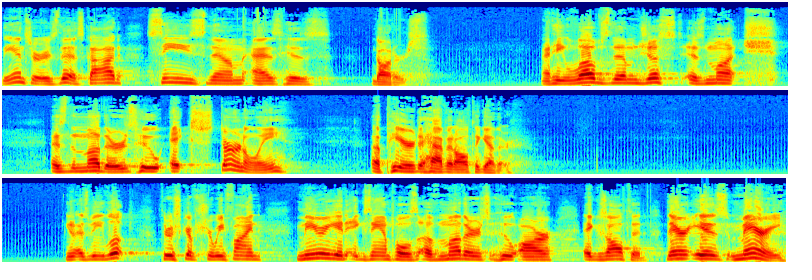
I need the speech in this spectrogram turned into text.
The answer is this God sees them as his daughters. And he loves them just as much as the mothers who externally appear to have it all together. You know, as we look through Scripture, we find myriad examples of mothers who are exalted. There is Mary,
